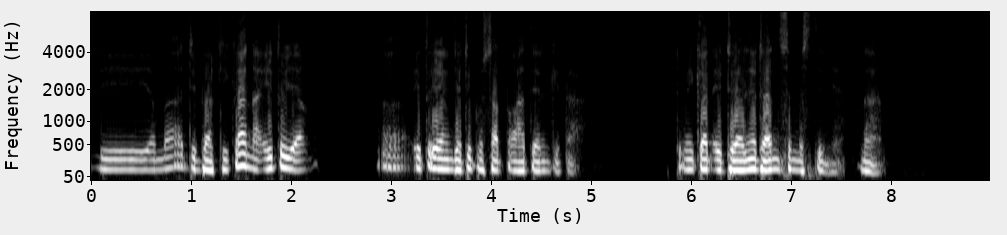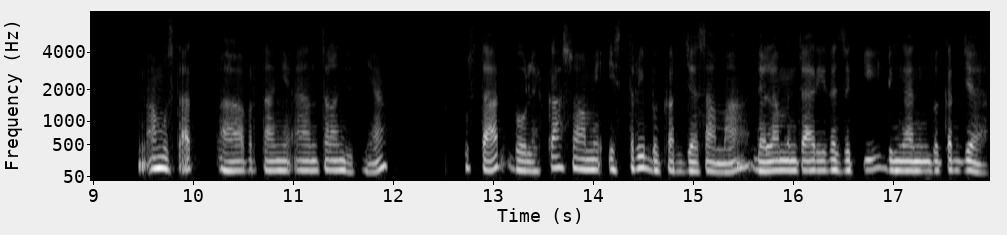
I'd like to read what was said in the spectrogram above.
di apa dibagikan nah itu yang uh, itu yang jadi pusat perhatian kita. Demikian idealnya dan semestinya. Nah Nah, Ustadz, uh, pertanyaan selanjutnya, Ustadz, bolehkah suami istri bekerja sama dalam mencari rezeki dengan bekerja?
